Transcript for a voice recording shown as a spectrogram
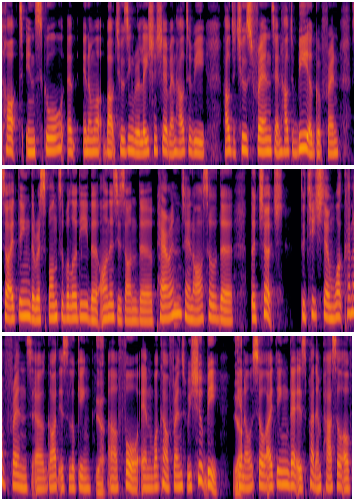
taught in school, uh, you know, about choosing relationship and how to be, how to choose friends and how to be a good friend. So I think the responsibility, the onus is on the parent and also the the church to teach them what kind of friends uh, God is looking Yeah. uh, for and what kind of friends we should be Yeah. you know so i think that is part and parcel of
